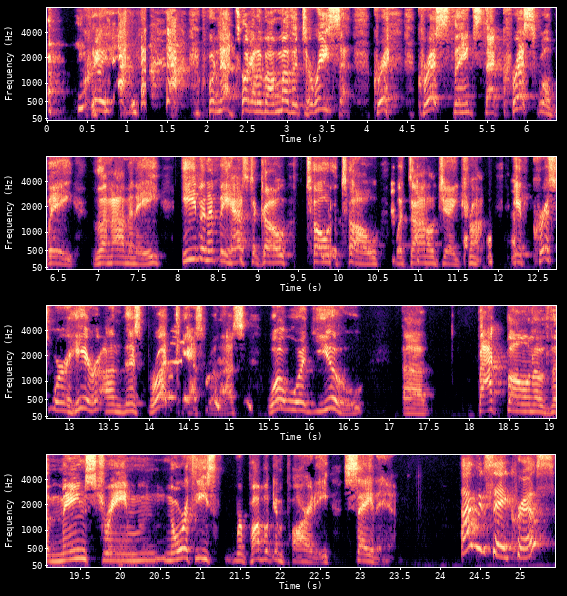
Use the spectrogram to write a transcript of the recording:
We're not talking about Mother Teresa. Chris, Chris, thinks that Chris will be the nominee, even if he has to go toe to toe with Donald J. Trump. If Chris were here on this broadcast with us, what would you, uh, backbone of the mainstream Northeast Republican Party, say to him? I would say, Chris,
